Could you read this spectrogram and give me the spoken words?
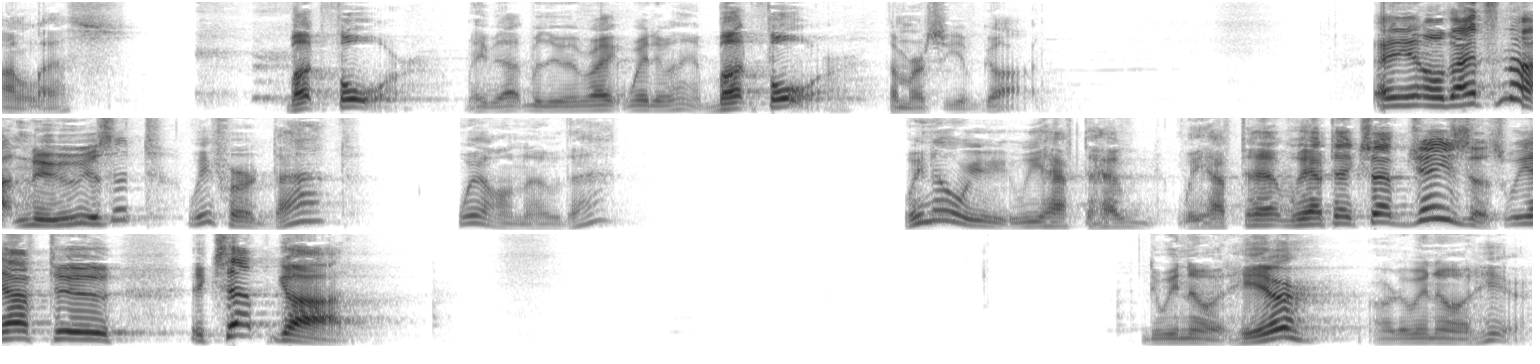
Unless, but for, maybe that would be the right way to think, it. but for the mercy of God. And you know, that's not new, is it? We've heard that. We all know that. We know we, we have to have we have to have, we have to accept Jesus. We have to accept God. Do we know it here or do we know it here?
